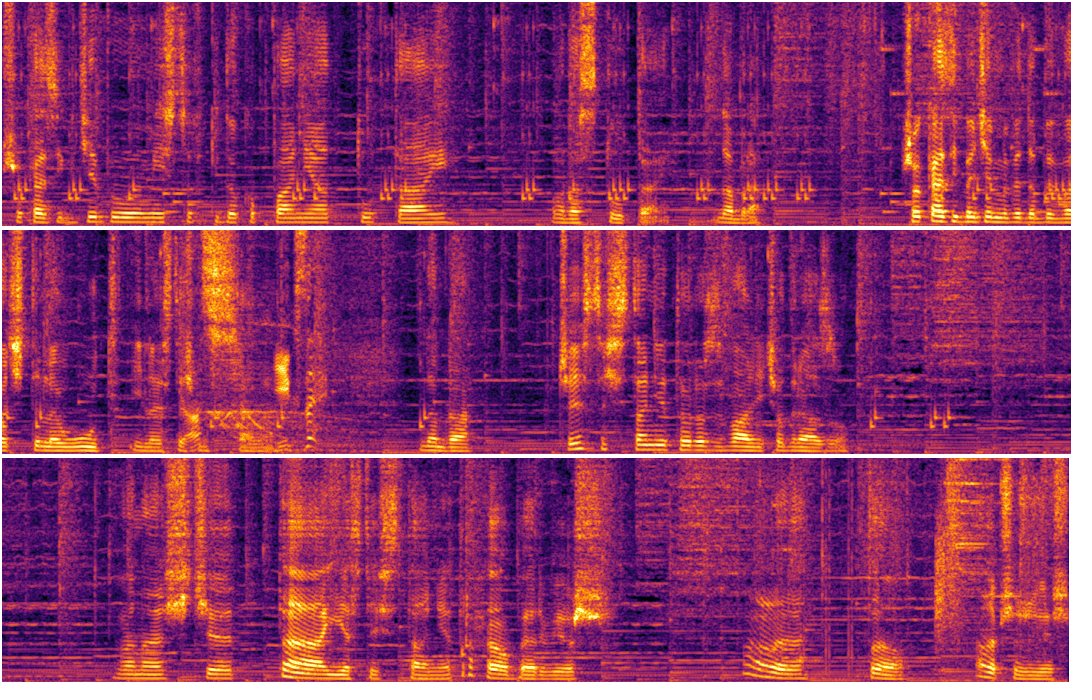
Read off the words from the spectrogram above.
Przy okazji, gdzie były miejscówki do kopania? Tutaj oraz tutaj. Dobra. Przy okazji będziemy wydobywać tyle łód, ile jesteśmy w stanie. Dobra. Czy jesteś w stanie to rozwalić od razu? 12. Ta, jesteś w stanie. Trochę oberwiesz. Ale to... Ale przeżyjesz.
